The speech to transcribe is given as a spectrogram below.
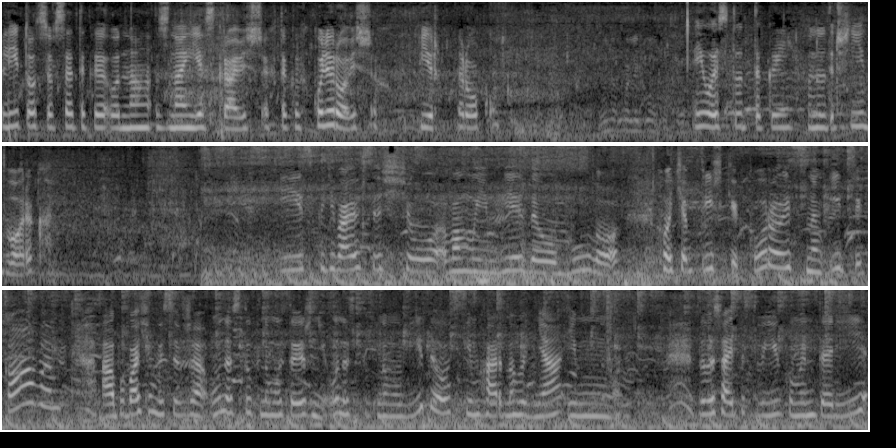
Літо це все-таки одна з найяскравіших, таких кольоровіших пір року. І ось тут такий внутрішній дворик. І сподіваюся, що вам моє відео було хоча б трішки корисним і цікавим. А побачимося вже у наступному тижні, у наступному відео. Всім гарного дня і. Залишайте свої коментарі.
